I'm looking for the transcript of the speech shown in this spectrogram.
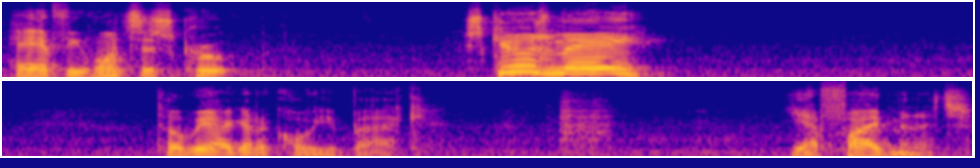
Hey, if he wants to screw. Excuse me! Toby, I got to call you back. Yeah, five minutes.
